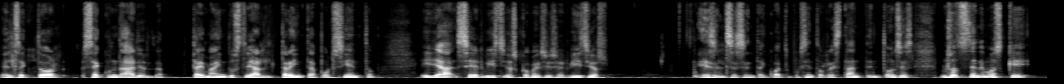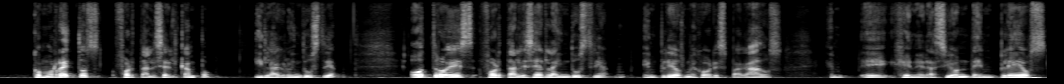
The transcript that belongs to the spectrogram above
El sector secundario, el tema industrial, el 30%, y ya servicios, comercio y servicios es el 64% restante. Entonces, nosotros tenemos que, como retos, fortalecer el campo, y la agroindustria. Otro es fortalecer la industria, empleos mejores pagados, em, eh, generación de empleos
